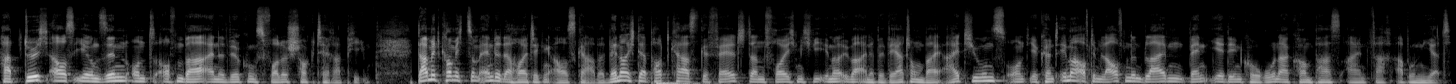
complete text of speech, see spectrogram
hat durchaus ihren Sinn und offenbar eine wirkungsvolle Schocktherapie. Damit komme ich zum Ende der heutigen Ausgabe. Wenn euch der Podcast gefällt, dann freue ich mich wie immer über eine Bewertung bei iTunes und ihr könnt immer auf dem Laufenden bleiben, wenn ihr den Corona-Kompass einfach abonniert.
